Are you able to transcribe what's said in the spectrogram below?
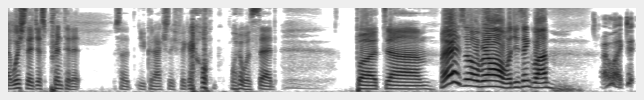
I wish they just printed it so you could actually figure out what, what it was said. But um, all right. So overall, what do you think, Bob? I liked it.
